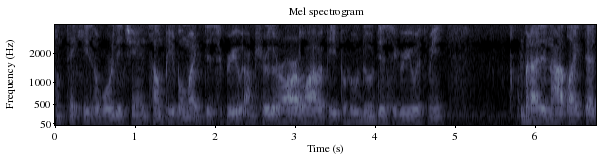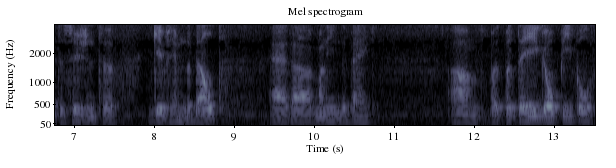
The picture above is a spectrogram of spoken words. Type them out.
don't think he's a worthy champion. Some people might disagree. I'm sure there are a lot of people who do disagree with me. But I did not like that decision to give him the belt at uh, Money in the Bank. Um, but but there you go, people.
